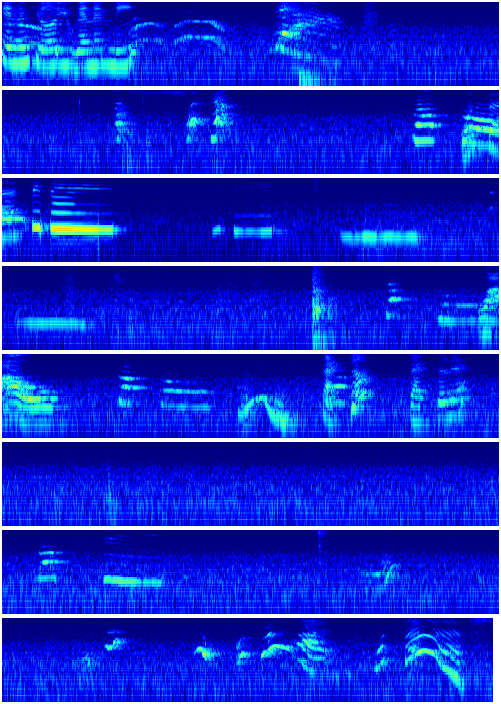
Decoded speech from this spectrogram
can you hear Yugen and me? What's that? Beep beep. Beep beep. Wow. Hmm. Tractor? Tractor है? What's that?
